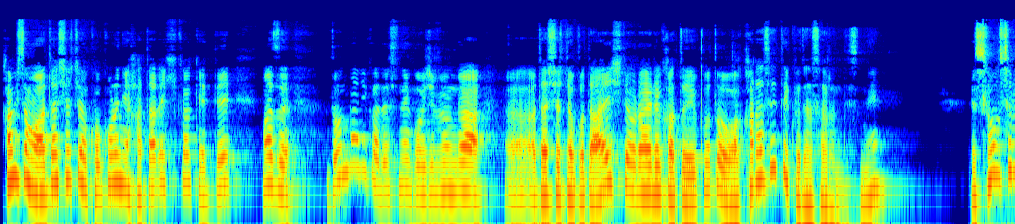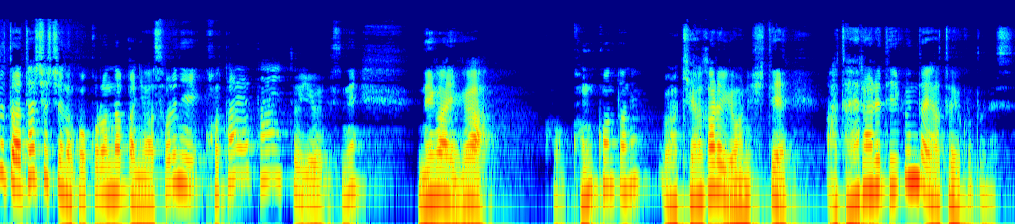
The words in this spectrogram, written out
神様は私たちの心に働きかけて、まず、どんなにかですね、ご自分が私たちのことを愛しておられるかということを分からせてくださるんですね。そうすると私たちの心の中にはそれに応えたいというですね、願いがこう、こんこんとね、湧き上がるようにして与えられていくんだよということです。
